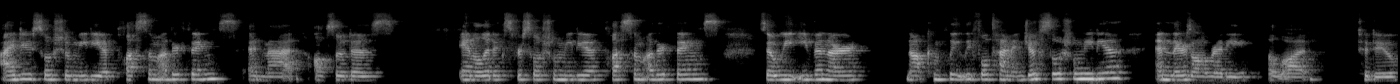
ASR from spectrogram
I do social media plus some other things, and Matt also does analytics for social media plus some other things. So we even are not completely full time in just social media, and there's already a lot to do.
